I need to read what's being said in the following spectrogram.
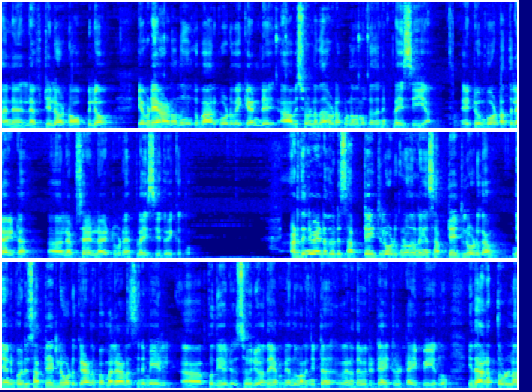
അതിന്റെ ലെഫ്റ്റിലോ ടോപ്പിലോ എവിടെയാണോ നിങ്ങൾക്ക് ബാർകോഡ് വെക്കേണ്ട ആവശ്യമുള്ളത് അവിടെ കൊണ്ട് നമുക്കതിനെ പ്ലേസ് ചെയ്യാം. ഏറ്റവും ബോട്ടത്തിലായിട്ട് ലെഫ്റ്റ് സൈഡിലായിട്ട് ഇവിടെ പ്ലേസ് ചെയ്ത് വെക്കുന്നു. അടുത്തിന് വേണ്ടത് ഒരു സബ് ടൈറ്റിൽ കൊടുക്കണമെന്നുണ്ടെങ്കിൽ സബ് ടൈറ്റിൽ കൊടുക്കാം. ഞാനിപ്പോൾ ഒരു സബ് ടൈറ്റിൽ കൊടുക്കുകയാണ്. ഇപ്പോൾ മലയാള സിനിമയിൽ പുതിയൊരു സൂര്യോദയം എന്ന് പറഞ്ഞിട്ട് വെറുതെ ഒരു ടൈറ്റിൽ ടൈപ്പ് ചെയ്യുന്നു. ഇതകത്തുള്ള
